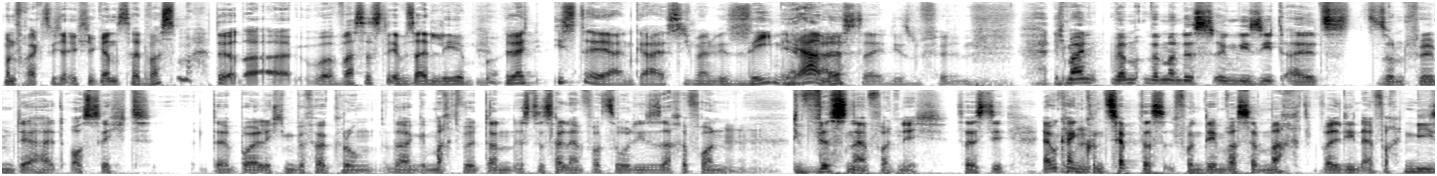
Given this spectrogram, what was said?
man fragt sich eigentlich die ganze Zeit, was macht der da? Was ist eben sein Leben? Vielleicht ist er ja ein Geist. Ich meine, wir sehen ja, Ja, ne? Geister in diesem Film. Ich meine, wenn, wenn man das irgendwie sieht als so ein Film, der halt aus Sicht der bäuerlichen Bevölkerung da gemacht wird, dann ist das halt einfach so diese Sache von, die wissen einfach nicht. Das heißt, die haben kein Mhm. Konzept das, von dem, was er macht, weil die ihn einfach nie,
